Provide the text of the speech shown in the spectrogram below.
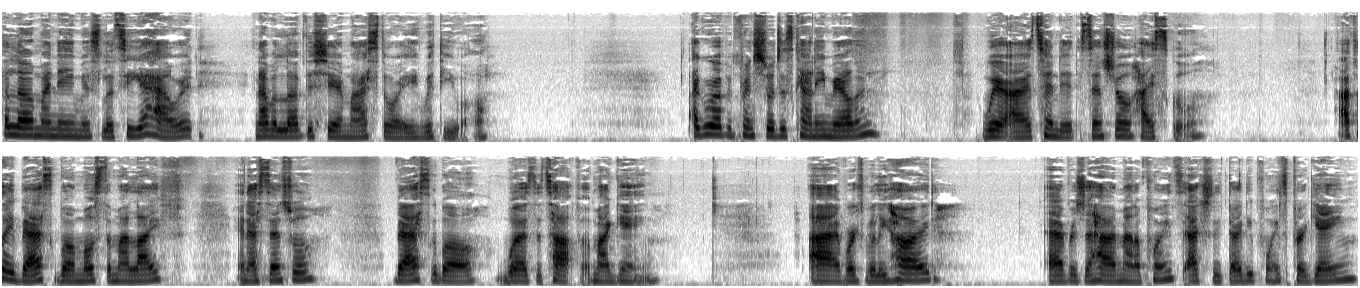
Hello, my name is Latia Howard, and I would love to share my story with you all. I grew up in Prince George's County, Maryland, where I attended Central High School. I played basketball most of my life, and at Central, basketball was the top of my game. I worked really hard, averaged a high amount of points, actually 30 points per game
